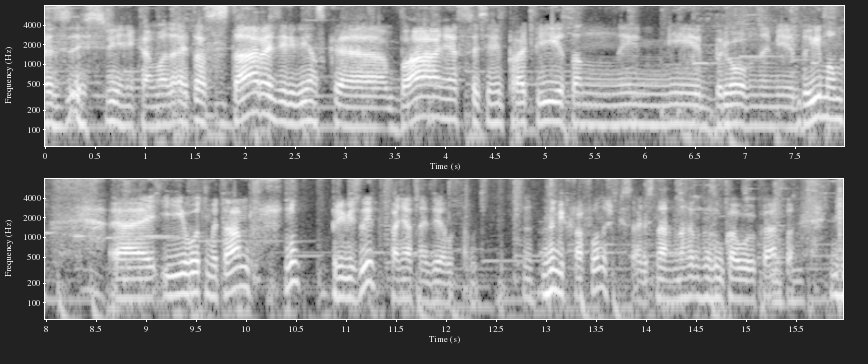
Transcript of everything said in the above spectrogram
С, с веником. Это старая деревенская баня с этими пропитанными бревнами, дымом. Э, И вот мы там, ну, привезли, понятное дело, там на микрофоны ж писались, на, на- на звуковую карту, не,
